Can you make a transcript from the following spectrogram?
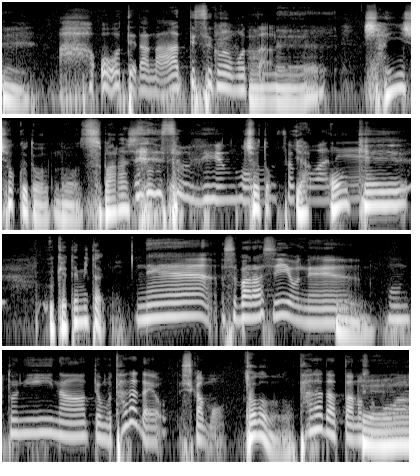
うん。うん、ああ大手だなってすごい思った、ね、社員食堂の素晴らしさ そうねもうちょっと、ね、いや恩恵受けてみたい。ね素晴らしいよね、うん、本当にいいなって思う。ただだよしかも。ただなの？ただだったのそこは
